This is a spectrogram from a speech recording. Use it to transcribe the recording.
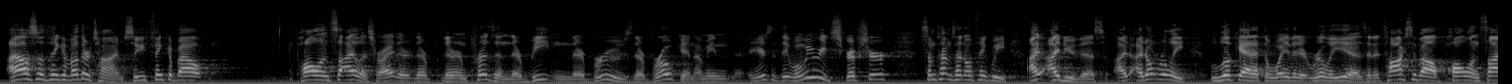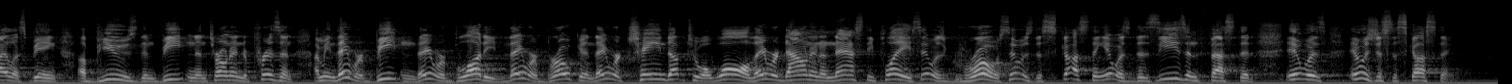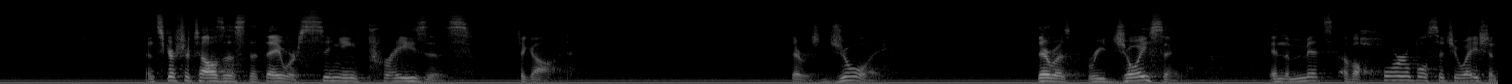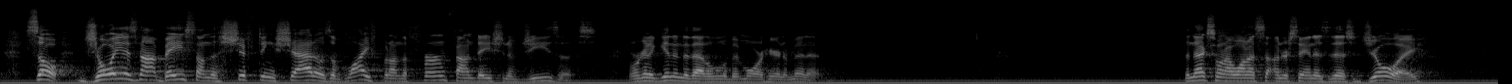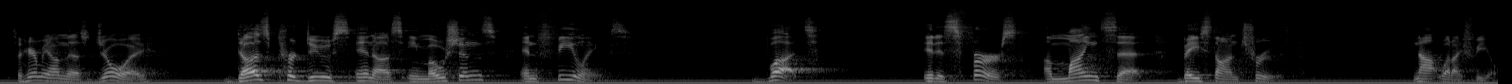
I also think of other times. So you think about Paul and Silas, right? They're, they're, they're in prison, they're beaten, they're bruised, they're broken. I mean, here's the thing when we read scripture, sometimes I don't think we, I, I do this, I, I don't really look at it the way that it really is. And it talks about Paul and Silas being abused and beaten and thrown into prison. I mean, they were beaten, they were bloodied, they were broken, they were chained up to a wall, they were down in a nasty place. It was gross, it was disgusting, it was disease infested, it was, it was just disgusting. And scripture tells us that they were singing praises to God. There was joy, there was rejoicing in the midst of a horrible situation. So, joy is not based on the shifting shadows of life, but on the firm foundation of Jesus. And we're going to get into that a little bit more here in a minute. The next one I want us to understand is this joy so hear me on this joy does produce in us emotions and feelings, but it is first a mindset based on truth, not what I feel.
